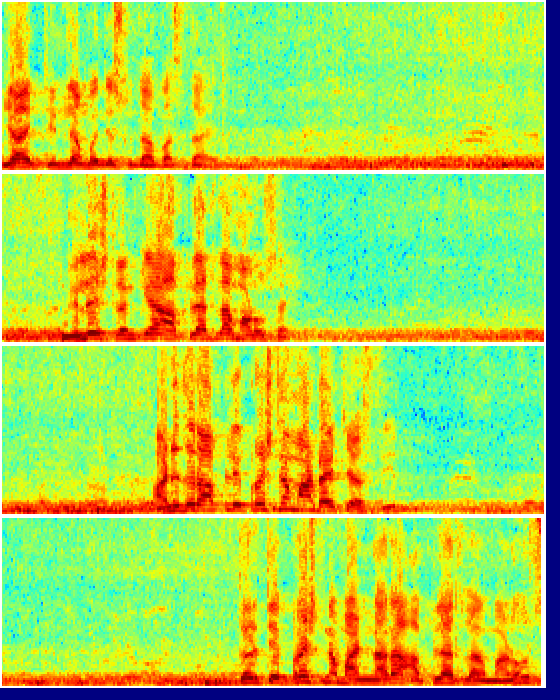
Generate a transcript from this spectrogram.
या जिल्ह्यामध्ये सुद्धा बसत आहेत निलेश लंके हा आपल्यातला माणूस आहे. आणि जर आपले प्रश्न मांडायचे असतील तर ते प्रश्न मांडणारा आपल्यातला माणूस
